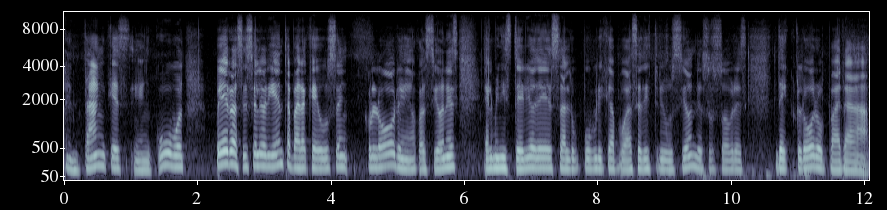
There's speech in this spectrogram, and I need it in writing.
en tanques y en cubos, pero así se le orienta para que usen cloro. En ocasiones el Ministerio de Salud Pública puede hacer distribución de esos sobres de cloro para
